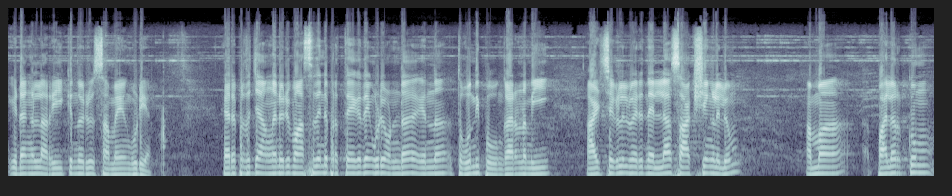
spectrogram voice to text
ഇടങ്ങളിൽ അറിയിക്കുന്ന ഒരു സമയം കൂടിയാണ്. ഏറെ പ്രത്യേകിച്ച് അങ്ങനെ ഒരു മാസത്തിന്റെ പ്രത്യേകതയും കൂടി ഉണ്ട് എന്ന് തോന്നിപ്പോവും കാരണം ഈ ആഴ്ചകളിൽ വരുന്ന എല്ലാ സാക്ഷ്യങ്ങളിലും അമ്മ പലർക്കും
